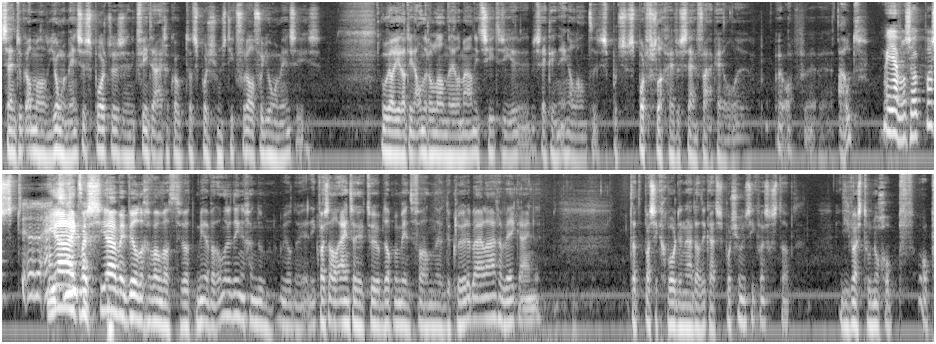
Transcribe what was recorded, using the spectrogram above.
het zijn natuurlijk allemaal jonge mensen, sporters. En ik vind eigenlijk ook dat sportjournalistiek vooral voor jonge mensen is. Hoewel je dat in andere landen helemaal niet ziet. Zie je, zeker in Engeland. Sport, sportverslaggevers zijn vaak heel eh, op, eh, oud. Maar jij was ook pas eh, eind Ja, ik 20. was, ja, maar ik wilde gewoon wat, wat, meer, wat andere dingen gaan doen. Ik, wilde, ik was al eindredacteur op dat moment van eh, de kleurenbijlagen, weekeinde. Dat was ik geworden nadat ik uit de sportjournalistiek was gestapt. Die was toen nog op, op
